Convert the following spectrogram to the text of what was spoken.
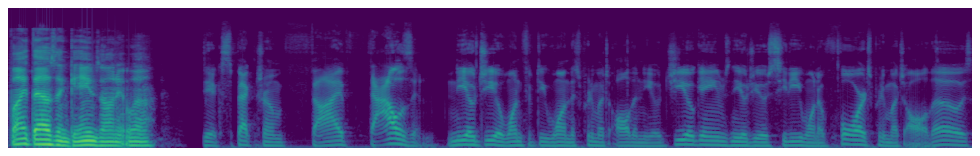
5,000 games on it. Wow. ZX Spectrum 5,000. Neo Geo 151. That's pretty much all the Neo Geo games. Neo Geo CD 104. It's pretty much all those.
